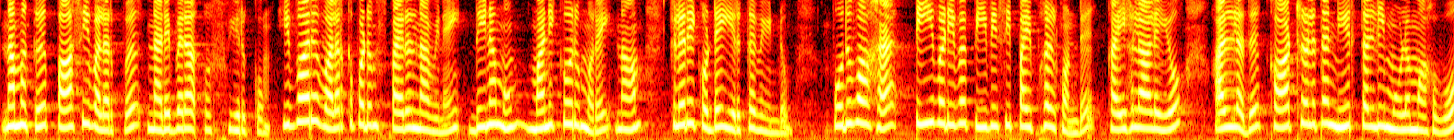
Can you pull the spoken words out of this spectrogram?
நமக்கு பாசி வளர்ப்பு நடைபெற இருக்கும். இவ்வாறு வளர்க்கப்படும் ஸ்பைரல்னாவினை தினமும் மணிக்கொரு முறை நாம் கிளறிக்கொண்டே இருக்க வேண்டும். பொதுவாக டி வடிவ பிவிசி பைப்புகள் கொண்டு கைகளாலேயோ அல்லது காற்றழுத்த நீர்த்தள்ளி மூலமாகவோ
